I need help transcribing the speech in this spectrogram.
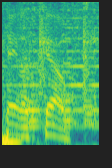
Okay, let's go.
